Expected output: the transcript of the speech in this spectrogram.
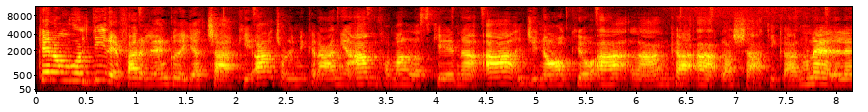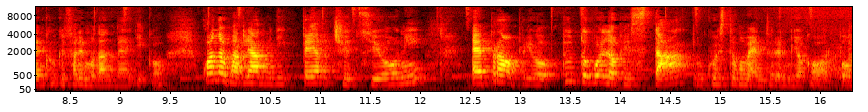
che non vuol dire fare l'elenco degli acciacchi, ah ho l'emicrania, ah mi fa male la schiena, ah il ginocchio, ah l'anca, ah la sciatica, non è l'elenco che faremo dal medico. Quando parliamo di percezioni è proprio tutto quello che sta in questo momento nel mio corpo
